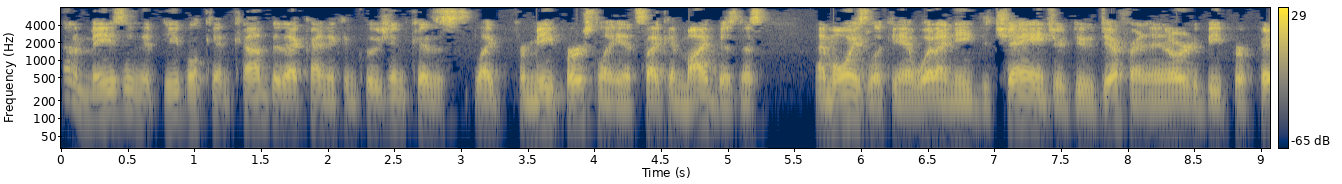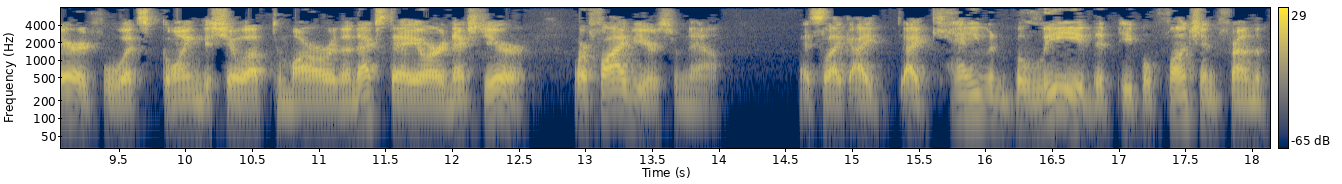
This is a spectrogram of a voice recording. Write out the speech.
that amazing that people can come to that kind of conclusion? Because, like, for me personally, it's like in my business, I'm always looking at what I need to change or do different in order to be prepared for what's going to show up tomorrow or the next day or next year or five years from now. It's like I, I can't even believe that people function from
